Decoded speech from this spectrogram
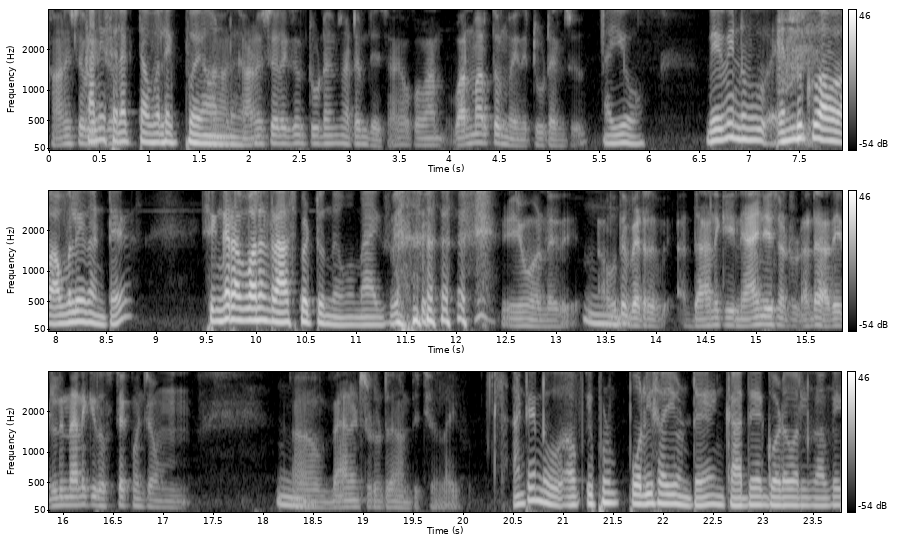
కానిస్టేబుల్ కానీ సెలెక్ట్ అవ్వలేకపోయావు అన్నాడు. Constable exam two times attempt చేశా. ఒక వన్ వన్ మార్క్తో పోయింది టూ టైమ్స్. అయ్యో. బేబీ నువ్వు ఎందుకు అవ- అవ్వలేదంటే? సింగర్ అవ్వాలని రాసి పెట్టుందేమో మ్యాథ్స్ ఏమో అనేది అవుతే బెటర్. దానికి న్యాయం చేసినట్టు అంటే అది వెళ్ళిన దానికి ఇది వస్తే కొంచెం బ్యాలెన్స్డ్ ఉంటుంది అనిపించింది లైఫ్ అంటే నువ్వు ఇప్పుడు పోలీస్ అయ్యి ఉంటే ఇంకా అదే గొడవలు అవి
